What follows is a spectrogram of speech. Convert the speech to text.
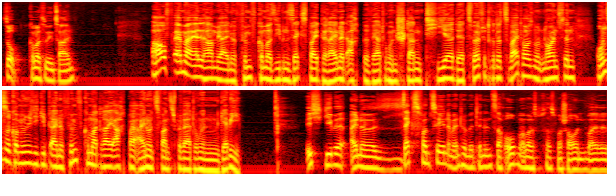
So, kommen wir zu den Zahlen. Auf MRL haben wir eine 5,76 bei 308 Bewertungen. Stand hier der 12.03.2019. Unsere Community gibt eine 5,38 bei 21 Bewertungen. Gabby. Ich gebe eine 6 von 10, eventuell mit Tendenz nach oben, aber das muss erst mal schauen, weil,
